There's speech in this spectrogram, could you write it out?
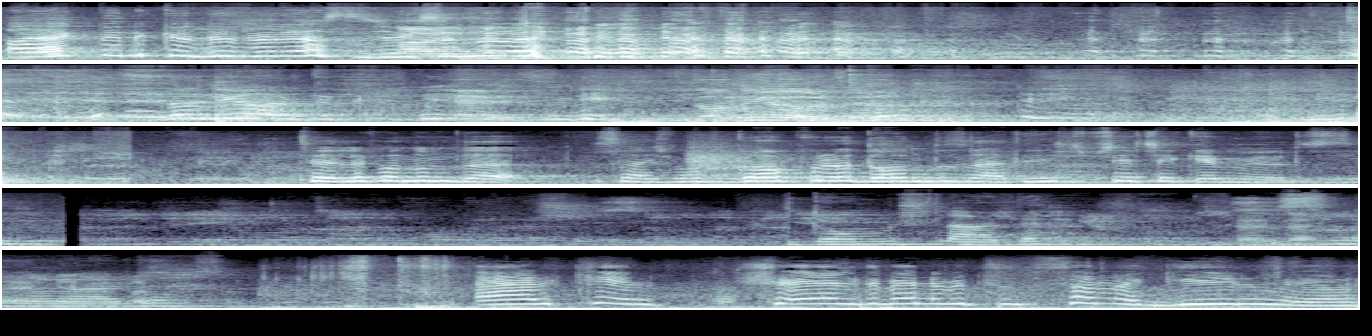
Ayaklarını kalorifere yaslayacaksın değil mi? Donuyorduk. evet. Donuyordu. Telefonum da saçma. GoPro dondu zaten. Hiçbir şey çekemiyoruz. Donmuşlardı. Isınıyorlardı. Erkin şu eldiveni bir tutsana giyilmiyor.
